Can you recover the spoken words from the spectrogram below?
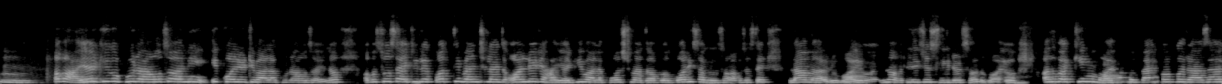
अब हायरकीको कुरा आउँछ अनि इक्वालिटीवाला कुरा आउँछ होइन? अब सोसाइटीले कति मान्छेलाई त अलरेडी हायरकीवाला पोस्टमा त अब गरिसकेको छ। अब जस्तै लामाहरू भयो होइन? रिलिजियस लिडर्सहरू भयो अथवा किङ भयो अब ब्याङ्ककको राजा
